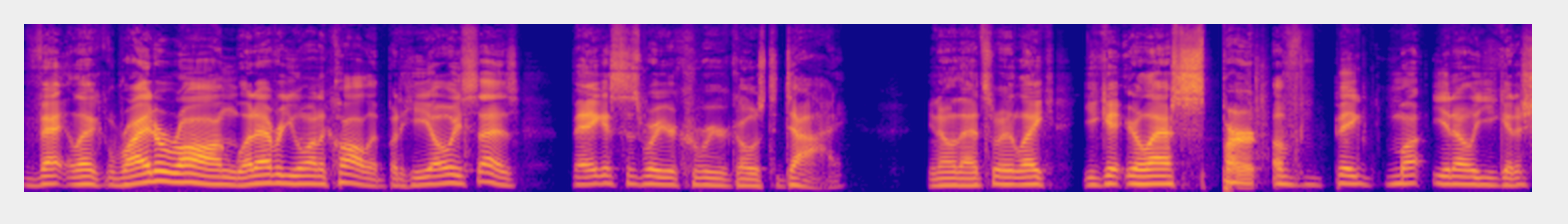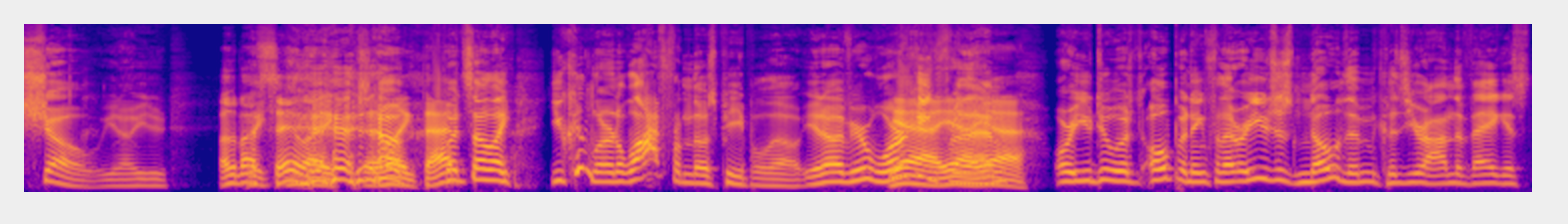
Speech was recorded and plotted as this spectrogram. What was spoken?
ve- like right or wrong, whatever you want to call it, but he always says Vegas is where your career goes to die. You know, that's where like you get your last spurt of big, mo- you know, you get a show. You know, you I was about Like- to say like So, like that. But so like you can learn a lot from those people though. You know, if you're working yeah, for yeah, them yeah. or you do an opening for them or you just know them because you're on the Vegas,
